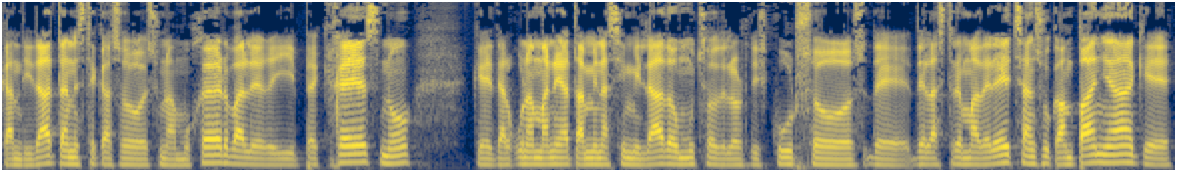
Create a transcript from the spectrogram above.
candidata, en este caso es una mujer, Valérie Pécresse, ¿no? que de alguna manera también ha asimilado muchos de los discursos de, de, la extrema derecha en su campaña, que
